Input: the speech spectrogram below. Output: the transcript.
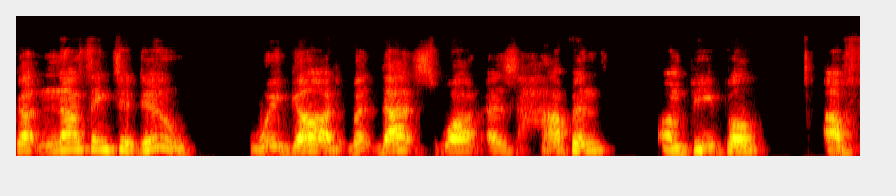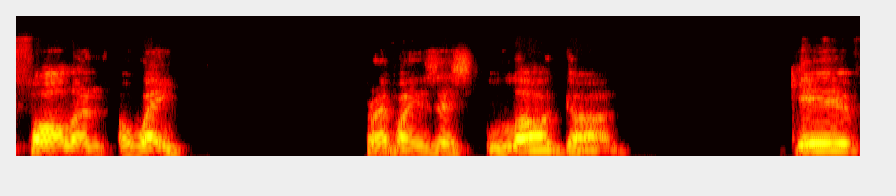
Got nothing to do with God. But that's what has happened on people have fallen away. Prayer point this Lord God, give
